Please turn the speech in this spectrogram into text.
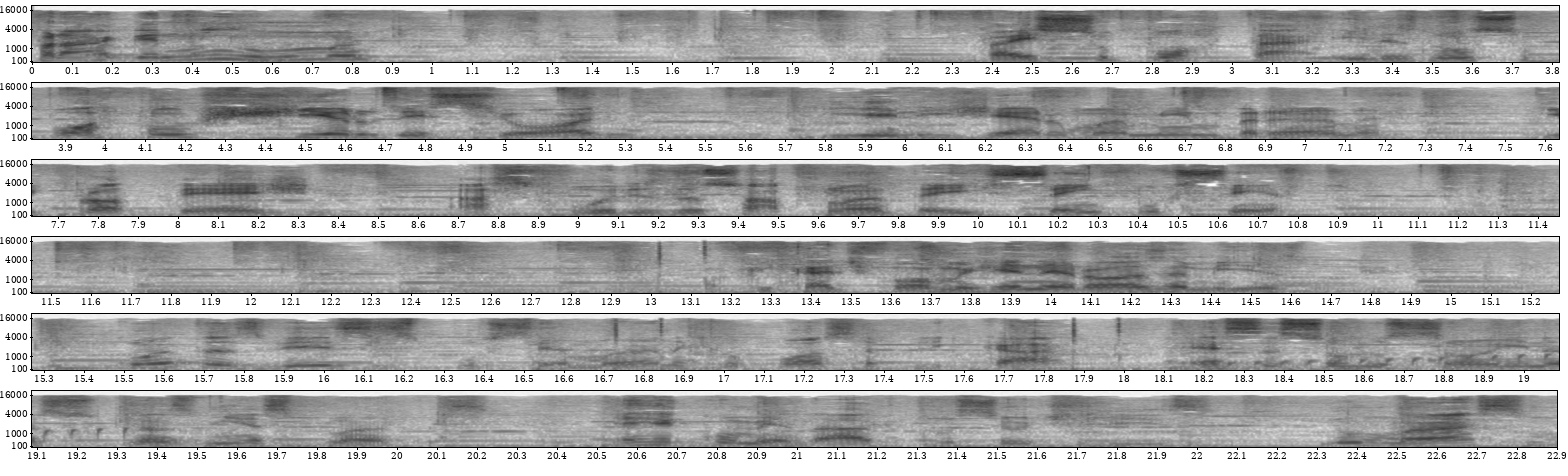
praga nenhuma vai suportar, eles não suportam o cheiro desse óleo e ele gera uma membrana que protege as folhas da sua planta aí 100%. Vou aplicar de forma generosa mesmo. E quantas vezes por semana que eu posso aplicar essa solução aí nas, nas minhas plantas? É recomendado que você utilize no máximo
